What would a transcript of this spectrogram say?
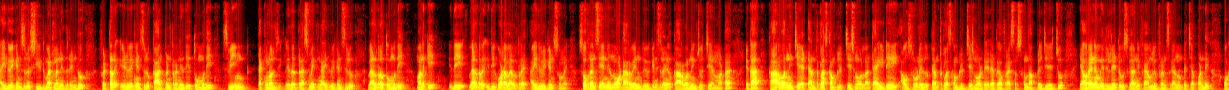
ఐదు వేకెన్సీలు షీట్ మెటల్ అనేది రెండు ఫిట్టర్ ఏడు వేకెన్సీలు కార్పెంటర్ అనేది తొమ్మిది స్వింగ్ టెక్నాలజీ లేదా డ్రెస్ మేకింగ్ ఐదు వేకెన్సీలు వెల్డర్ తొమ్మిది మనకి ఇది వెల్డర్ ఇది కూడా వెల్డరే ఐదు వేకెన్సీ ఉన్నాయి. సో ఫ్రెండ్స్ ఇవన్నీ నూట అరవై ఎనిమిది వేకెన్సీలు అనేవి కార్వర్ నుంచి వచ్చాయి అనమాట ఇక కార్వర్ నుంచే టెన్త్ క్లాస్ కంప్లీట్ చేసిన వాళ్ళు అంటే ఐటీఐ అవసరం లేదు టెన్త్ క్లాస్ కంప్లీట్ చేసిన వాళ్ళు డైరెక్ట్గా ఫ్రెషర్స్ కింద అప్లై చేయొచ్చు. ఎవరైనా మీ రిలేటివ్స్ కానీ ఫ్యామిలీ ఫ్రెండ్స్ కానీ ఉంటే చెప్పండి. ఒక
